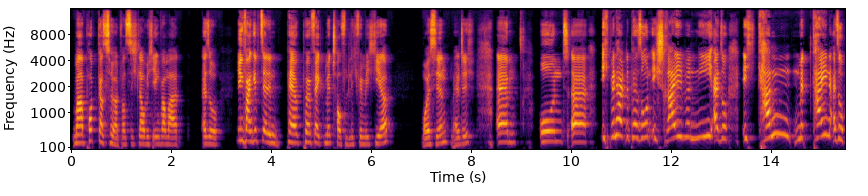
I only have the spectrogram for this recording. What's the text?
mal Podcast hört, was ich glaube ich irgendwann mal, also irgendwann gibt's ja den per Perfect Match hoffentlich für mich hier. Mäuschen, melde dich. Ähm, und äh, ich bin halt eine Person, ich schreibe nie, also ich kann mit kein, also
